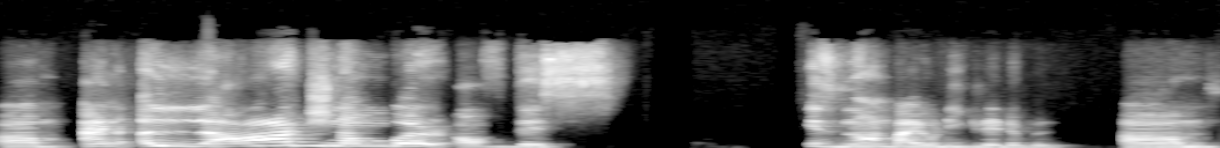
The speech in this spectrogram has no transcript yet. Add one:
um, and a large number of this is non-biodegradable. Um,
